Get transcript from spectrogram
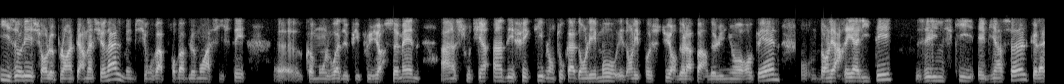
isolé sur le plan international, même si on va probablement assister, euh, comme on le voit depuis plusieurs semaines, à un soutien indéfectible, en tout cas dans les mots et dans les postures de la part de l'Union européenne. Dans la réalité, Zelensky est bien seul, que la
